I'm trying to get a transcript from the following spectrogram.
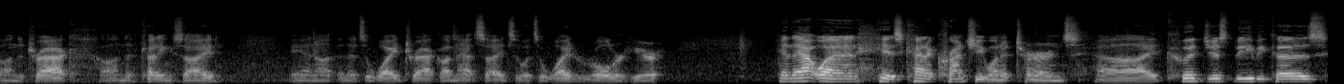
on the track, on the cutting side. And, uh, and a wide track on that side, so it's a wider roller here. And that one is kind of crunchy when it turns. Uh, it could just be because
